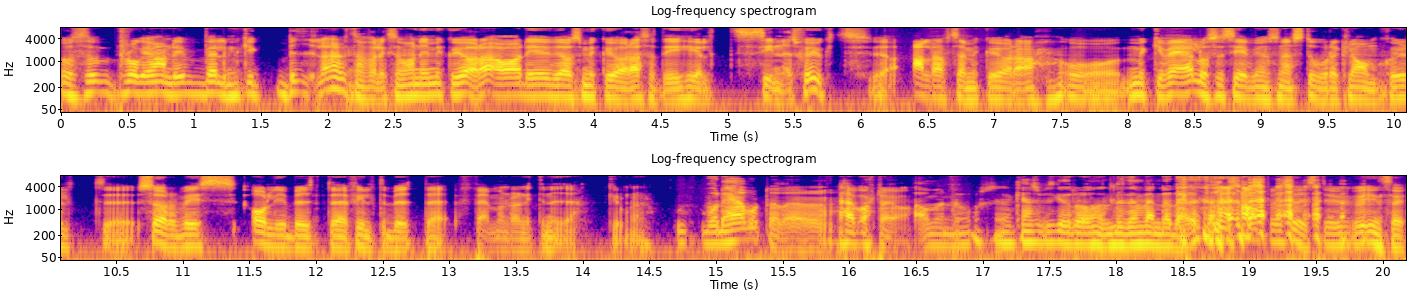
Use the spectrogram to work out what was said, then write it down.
Och så frågar jag han, det är väldigt mycket bilar utanför liksom. Har ni mycket att göra? Ja, det är, vi har så mycket att göra så att det är helt sinnessjukt. Jag har aldrig haft så här mycket att göra. Och mycket väl. Och så ser vi en sån här stor reklamskylt. Eh, Service, oljebyte, filterbyte, 599 kronor. Var det här borta eller? Här borta ja. Ja men då kanske vi ska dra en liten vända där istället. ja, precis. Du inser.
